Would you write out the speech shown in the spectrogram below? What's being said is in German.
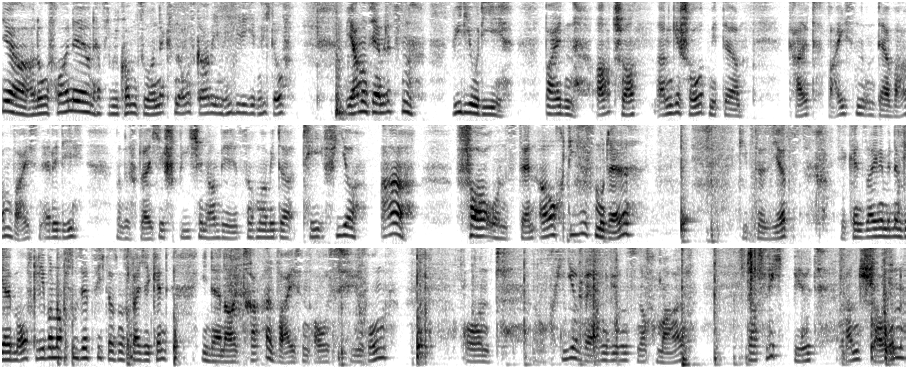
Ja, hallo Freunde und herzlich willkommen zur nächsten Ausgabe im Hibili geht ein Licht auf. Wir haben uns ja im letzten Video die beiden Archer angeschaut mit der kalt-weißen und der warm-weißen LED. Und das gleiche Spielchen haben wir jetzt nochmal mit der T4A vor uns. Denn auch dieses Modell gibt es jetzt gekennzeichnet mit einem gelben Aufkleber noch zusätzlich, dass man es gleich erkennt, in der neutral-weißen Ausführung. Und hier werden wir uns nochmal das Lichtbild anschauen,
